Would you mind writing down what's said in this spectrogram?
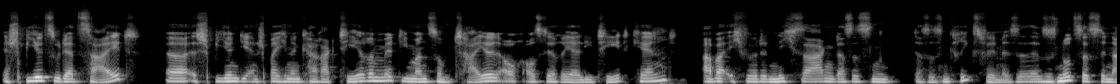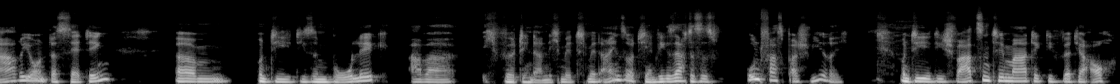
Er spielt zu der Zeit, äh, es spielen die entsprechenden Charaktere mit, die man zum Teil auch aus der Realität kennt, aber ich würde nicht sagen, dass es ein, dass es ein Kriegsfilm ist. Also es nutzt das Szenario und das Setting ähm, und die, die Symbolik, aber ich würde den da nicht mit, mit einsortieren. Wie gesagt, das ist unfassbar schwierig. Und die, die schwarzen Thematik, die wird ja auch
